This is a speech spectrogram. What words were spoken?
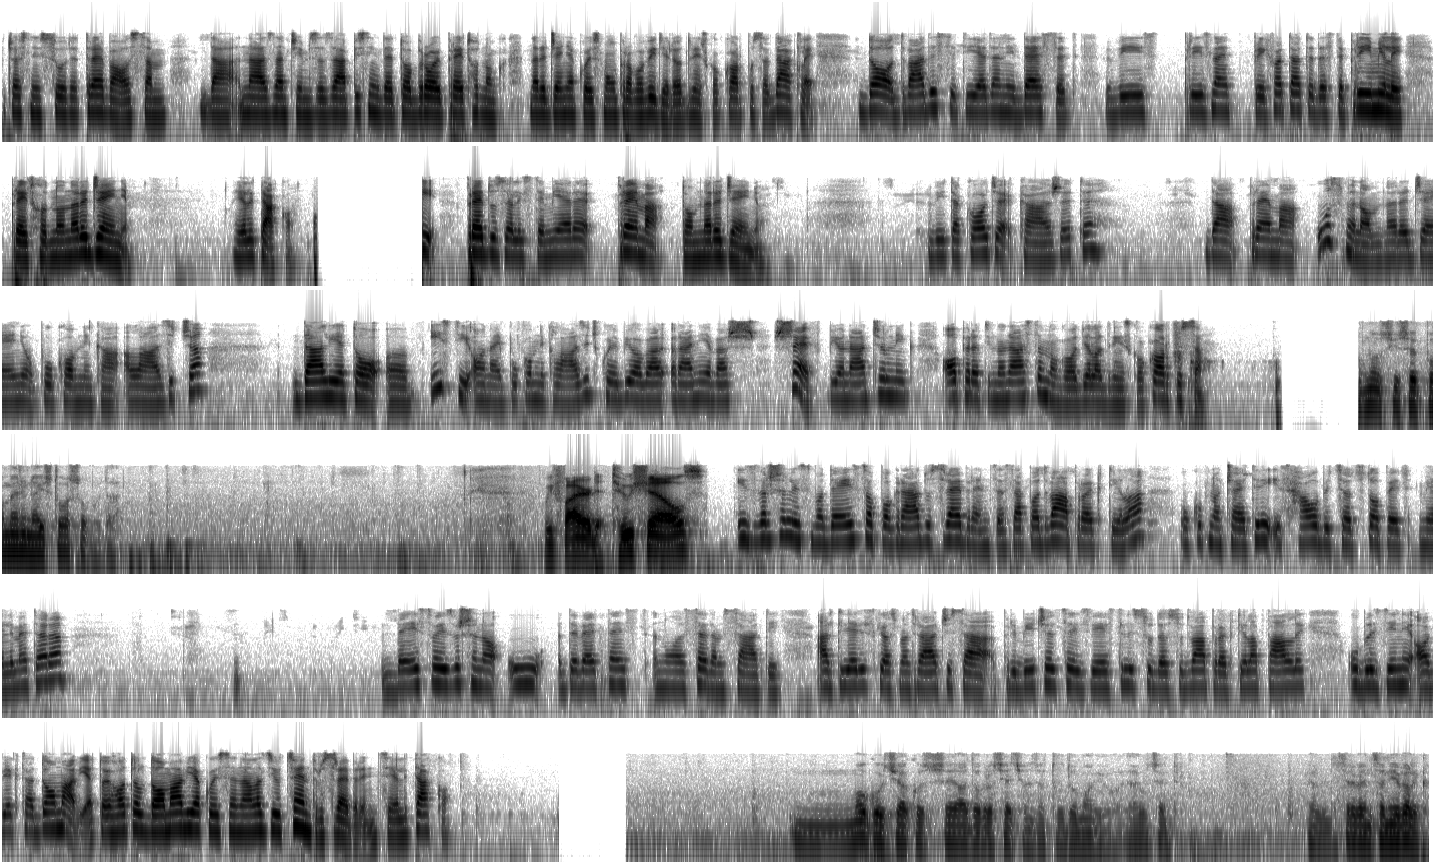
Časni sud trebao sam da naznačim za zapisnik da je to broj prethodnog naređenja koje smo upravo vidjeli od Rimskog korpusa. Dakle, do 21.10 vi prihvatate da ste primili prethodno naređenje. Je li tako? Preduzeli ste mjere prema tom naređenju. Vi također kažete da prema usmenom naređenju pukovnika Lazića da li je to e, isti onaj pukovnik Lazić koji je bio ranije vaš šef, bio načelnik operativno-nastavnog odjela Drinskog korpusa? Odnosi se po meni na istu osobu, da. We fired two shells Izvršili smo dejstvo po gradu Srebrenica sa po dva projektila, ukupno četiri iz haubice od 105 mm. Dejstvo je izvršeno u 19.07 sati. Artiljerijski osmatrači sa Pribičevca izvijestili su da su dva projektila pali u blizini objekta Domavija. To je hotel Domavija koji se nalazi u centru Srebrenice, je li tako? Moguće ako se ja dobro sjećam za tu domoviju, da je u centru. Jer Srebrenica nije velika.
